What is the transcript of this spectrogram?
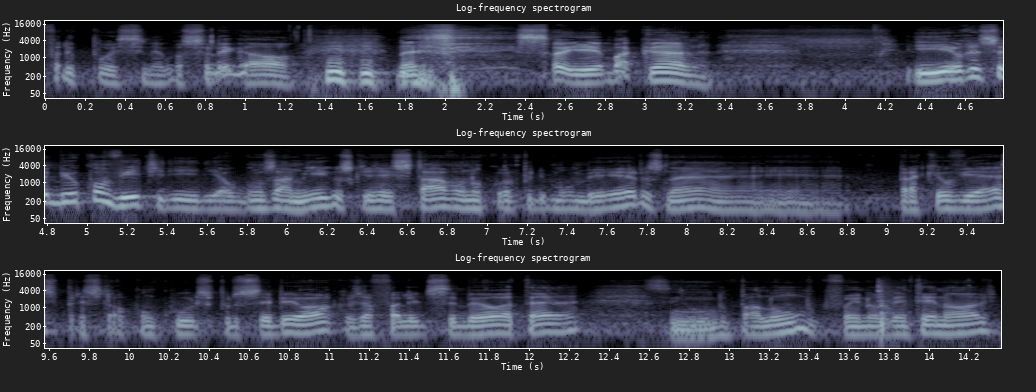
Falei, pô, esse negócio é legal. né? Isso aí é bacana. E eu recebi o convite de, de, alguns amigos que já estavam no Corpo de Bombeiros, né, é, para que eu viesse prestar o concurso para o CBO, que eu já falei do CBO até, né, do, do Palumbo, que foi em 99.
